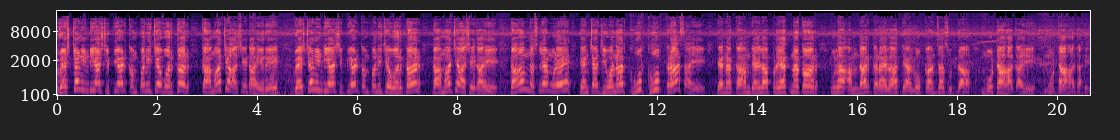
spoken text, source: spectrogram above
वेस्टर्न इंडिया शिपयार्ड कंपनीचे वर्कर कामाच्या आशेत आहे रे. वेस्टर्न इंडिया शिपयार्ड कंपनीचे वर्कर कामाच्या आशेत आहे. काम नसल्यामुळे त्यांच्या जीवनात खूप खूप त्रास आहे. त्यांना काम द्यायला प्रयत्न कर. तुला आमदार करायला त्या लोकांचा सुद्धा मोठा हात आहे मोठा हात आहे.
